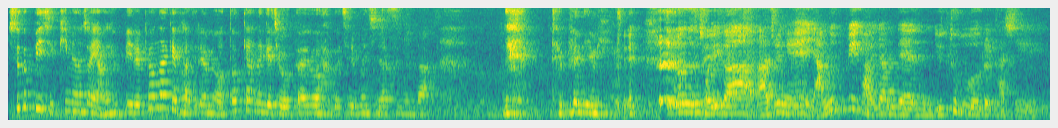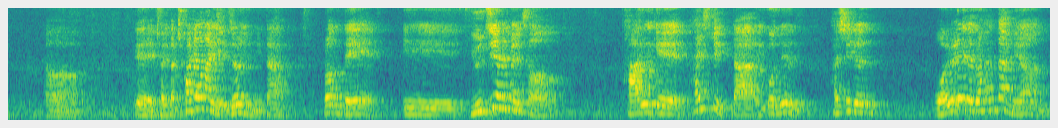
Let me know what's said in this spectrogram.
수급비 지키면서 양육비를 편하게 받으려면 어떻게 하는 게 좋을까요? 라고 질문 주셨습니다. 네, 대표님이. 이거는 저희가 나중에 양육비 관련된 유튜브를 다시 어, 예, 저희가 촬영할 예정입니다. 그런데 이 유지하면서 다르게 할 수 있다. 이거는 사실은 원래대로 한다면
